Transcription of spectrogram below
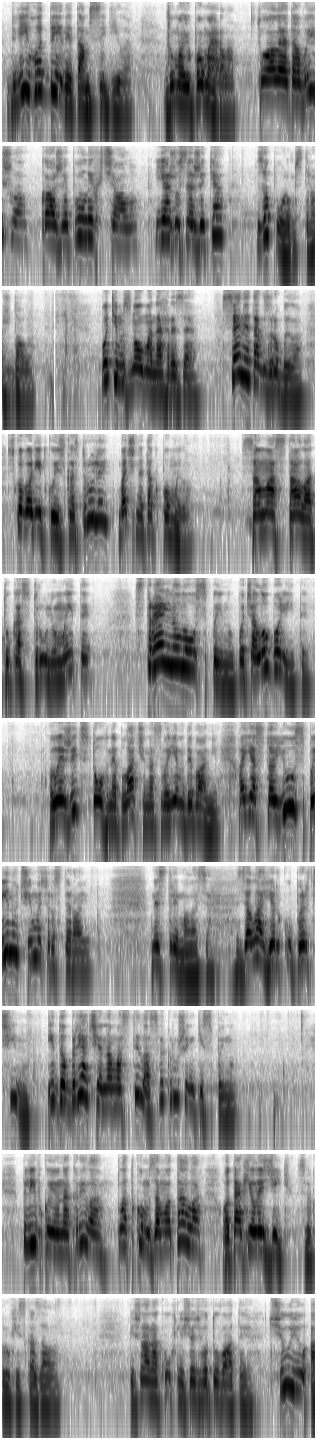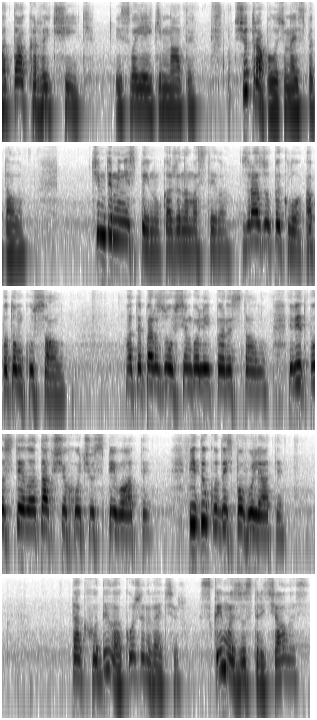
Дві години там сиділа. Думаю, померла. З туалета вийшла, каже, полегчало. Я ж усе життя запором страждала. Потім знов мене гризе. Все не так зробила. Сковорідку із каструлею, бач, не так помила. Сама стала ту каструлю мити, стрельнуло у спину, почало боліти. Лежить, стогне, плаче на своєму дивані, а я стою, спину чимось розтираю. Не стрималася, взяла гірку перчину і добряче намастила свекрушеньки спину. Плівкою накрила, платком замотала, отак і лежіть, свекрухі сказала. Пішла на кухню щось готувати. Чую, а так кричить із своєї кімнати. Що трапилось, у неї спитала. Чим ти мені спину, каже, намастила. Зразу пекло, а потім кусало. А тепер зовсім боліть перестало. Відпустило так, що хочу співати. Піду кудись погуляти. Так ходила кожен вечір, з кимось зустрічалась,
